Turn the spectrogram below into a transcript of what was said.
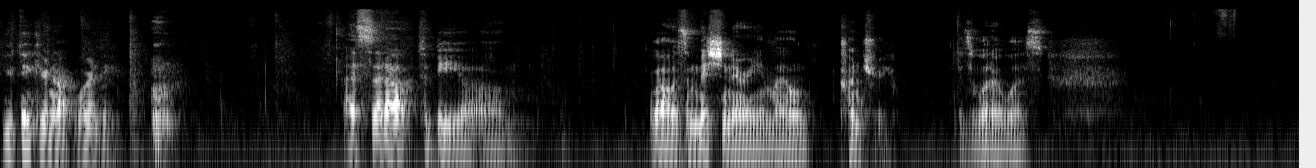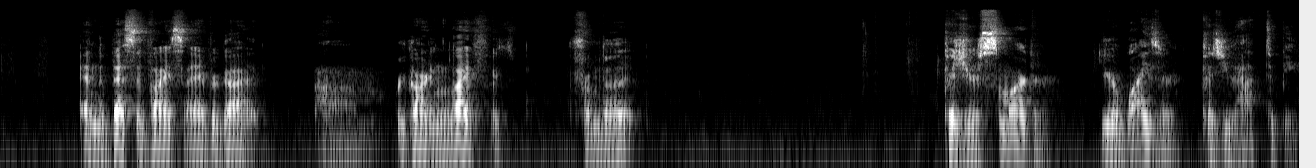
You think you're not worthy. I set out to be, a, um, well, I was a missionary in my own country, is what I was. And the best advice I ever got um, regarding life is from the hood. Because you're smarter, you're wiser, because you have to be.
